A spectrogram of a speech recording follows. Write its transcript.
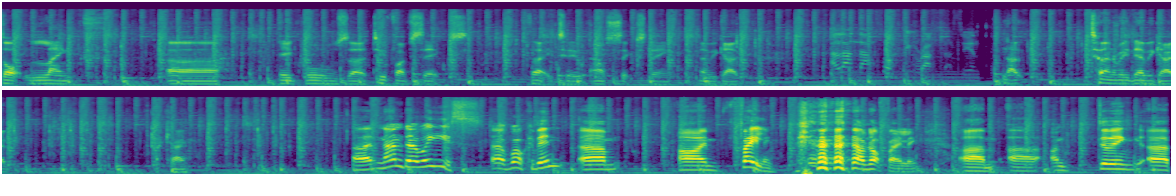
dot length uh, equals uh, 256 32 out 16. There we go. No, ternary. There we go. Okay. Uh, Nando East, uh, welcome in. Um, I'm failing. I'm not failing. Um, uh, I'm doing uh,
